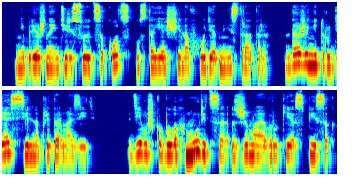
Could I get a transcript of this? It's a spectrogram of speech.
– небрежно интересуется Коц, устоящий на входе администратора, даже не трудясь сильно притормозить. Девушка было хмурится, сжимая в руке список,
